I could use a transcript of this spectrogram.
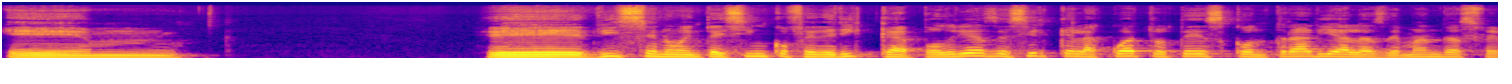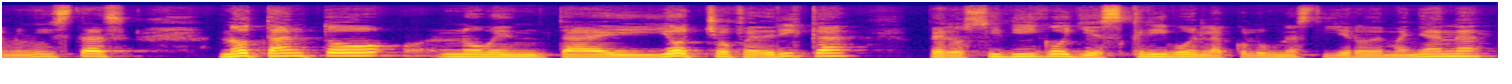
em, eh, dice 95 Federica, ¿podrías decir que la 4T es contraria a las demandas feministas? No tanto 98 Federica, pero sí digo y escribo en la columna astillero de mañana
